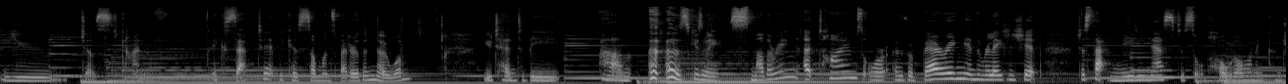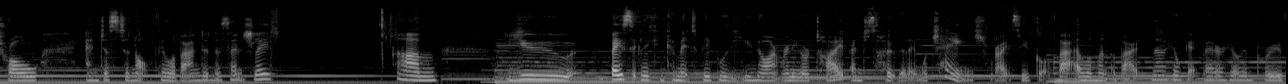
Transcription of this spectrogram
you just kind of accept it because someone's better than no one. You tend to be, um, excuse me, smothering at times or overbearing in the relationship, just that neediness to sort of hold on and control and just to not feel abandoned essentially. Um, you basically can commit to people that you know aren't really your type and just hope that they will change, right? So you've got that element about, no, he'll get better, he'll improve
